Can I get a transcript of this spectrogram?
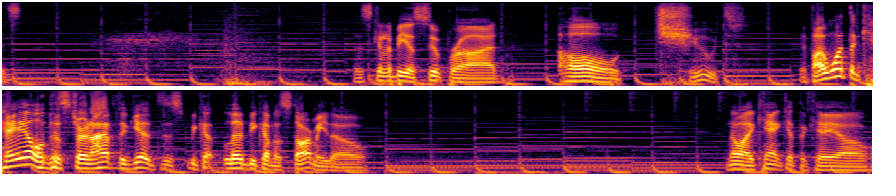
It's it's gonna be a super rod. Oh shoot! If I want the KO this turn, I have to get this. Let it become a Starmie though. No, I can't get the KO.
